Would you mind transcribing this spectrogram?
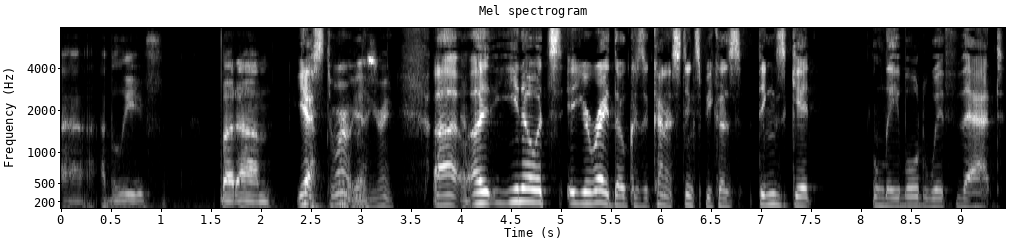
uh, I believe. But um, Yes, Yeah, tomorrow. Yeah, you're right. Uh, uh, you know, it's you're right though because it kind of stinks because things get labeled with that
